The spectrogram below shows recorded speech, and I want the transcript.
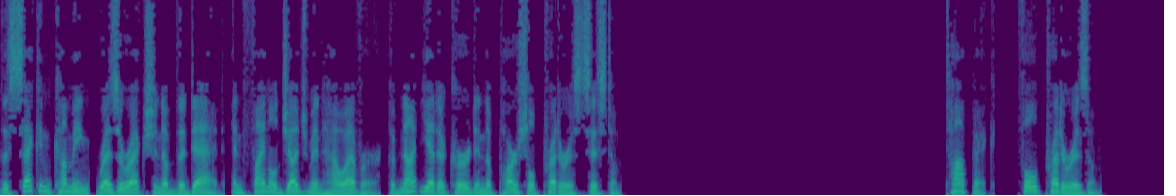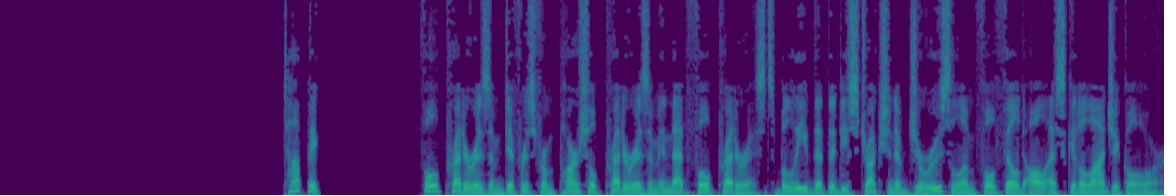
The Second Coming, resurrection of the dead, and final judgment however, have not yet occurred in the partial preterist system. Full preterism Full preterism differs from partial preterism in that full preterists believe that the destruction of Jerusalem fulfilled all eschatological or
